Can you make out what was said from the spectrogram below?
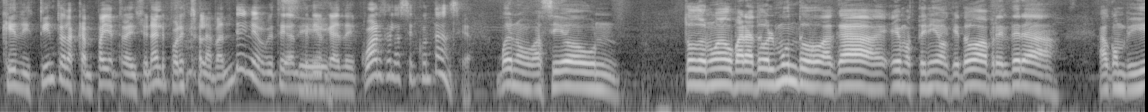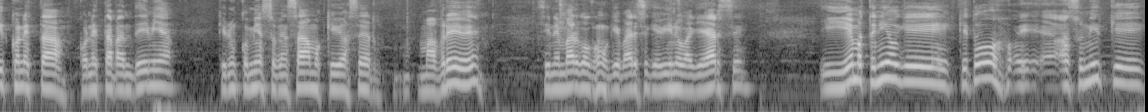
que es distinto a las campañas tradicionales por esto de la pandemia, porque ustedes Sí. han tenido que adecuarse a las circunstancias. Bueno, ha sido un todo nuevo para todo el mundo. Acá hemos tenido que todos aprender a, a convivir con esta, con esta pandemia, que en un comienzo pensábamos que iba a ser más breve. Sin embargo, como que parece que vino para quedarse. Y hemos tenido que, que todos eh, asumir que,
